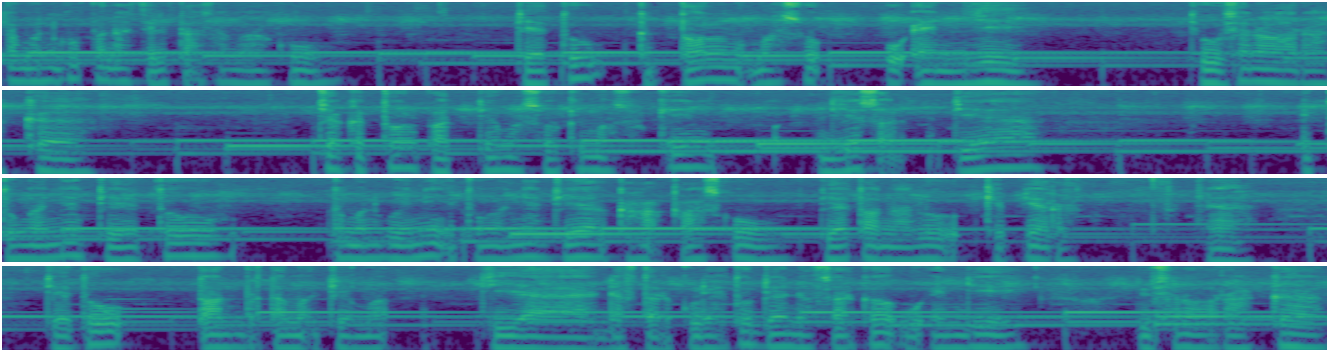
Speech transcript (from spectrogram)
temanku pernah cerita sama aku. Dia tuh getol masuk UNY jurusan olahraga. Dia getol buat dia masukin masukin dia dia hitungannya dia itu temanku ini hitungannya dia kakak kelasku. Dia tahun lalu gap nah dia tuh tahun pertama dia dia daftar kuliah tuh dia daftar ke UNJ jurusan olahraga.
